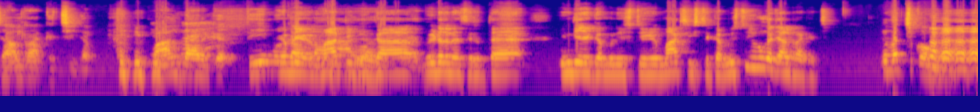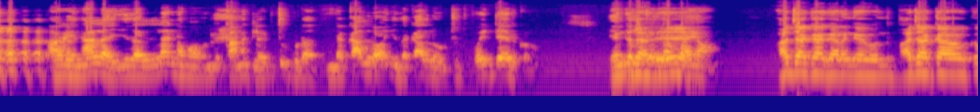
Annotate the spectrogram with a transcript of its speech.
ஜால்ரா கட்சிகள் வாழ்ந்தாருக்கு திமுக மதிமுக விடுதலை சிறுத்தை இந்திய கம்யூனிஸ்ட் மார்க்சிஸ்ட் கம்யூனிஸ்ட் இவங்க ஜால்ரா கட்சி வச்சுக்கோங்க அதனால இதெல்லாம் நம்ம வந்து கணக்குல எடுத்துக்க கூடாது இந்த காதுல வாங்கி இந்த காதுல விட்டுட்டு போயிட்டே இருக்கணும் எங்களுக்கு பயம் பாஜக காரங்க வந்து பாஜகவுக்கு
